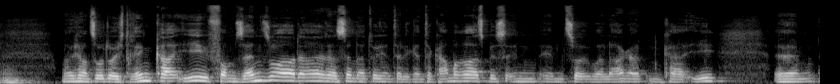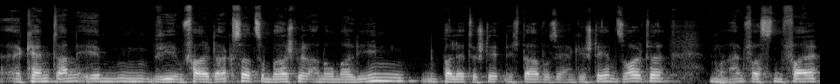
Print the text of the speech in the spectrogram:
Mhm. Und so durchdringt KI vom Sensor, da, das sind natürlich intelligente Kameras, bis in, eben zur überlagerten KI, ähm, erkennt dann eben, wie im Fall DAXA zum Beispiel Anomalien. Eine Palette steht nicht da, wo sie eigentlich stehen sollte, im mhm. einfachsten Fall.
